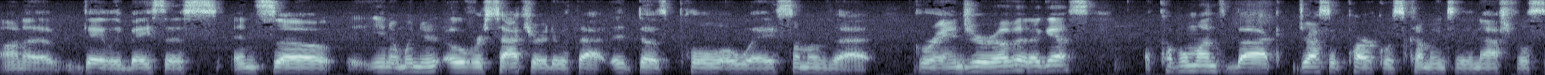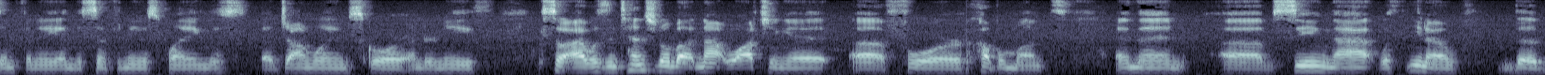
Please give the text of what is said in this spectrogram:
on a daily basis. And so, you know, when you're oversaturated with that, it does pull away some of that grandeur of it, I guess. A couple months back, Jurassic Park was coming to the Nashville Symphony, and the symphony was playing this uh, John Williams score underneath. So I was intentional about not watching it uh, for a couple months, and then um, seeing that with you know the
